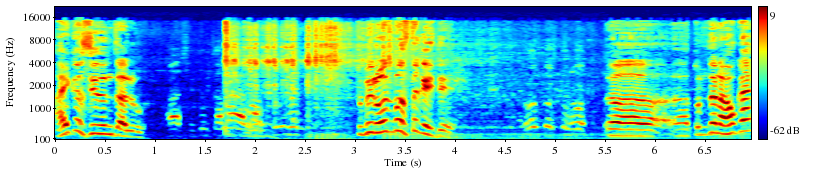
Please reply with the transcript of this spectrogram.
आहे का सीझन चालू? तुम्ही रोज बसता का इथे? तुमचं नाव काय?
